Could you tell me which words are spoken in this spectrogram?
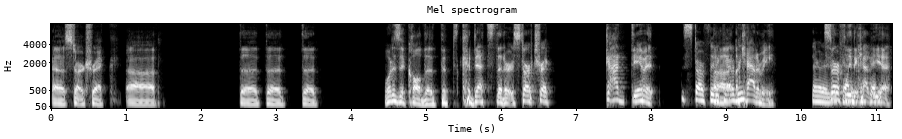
uh, Star Trek. Uh, the the the what is it called? The the cadets that are Star Trek. God damn it! Starfleet Uh, Academy. Academy. there it is. Starfleet Academy. okay.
